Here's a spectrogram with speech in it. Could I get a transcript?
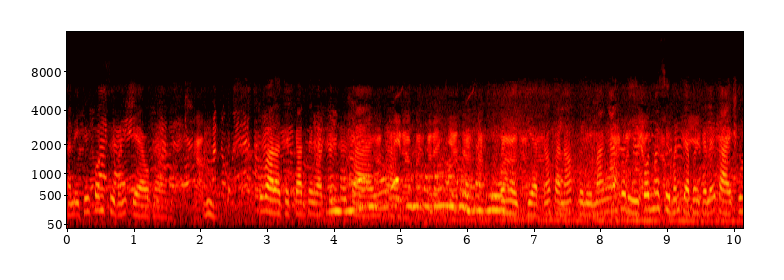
อาเรื่องเอาอันนี้คือคนซื้อมันแก้วค่ะครับผู้ว่าราชการจังหวัดเป็นผู้ขายค่ะนี่นะมันก็ได้เกียรติจากท่านผู้เป็นว่าให้เกียรติเนาะค่ะเนาะวันนี้มางานพอดีคนมาซื้อมันแก้วเป็นกันเลยขายคือ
